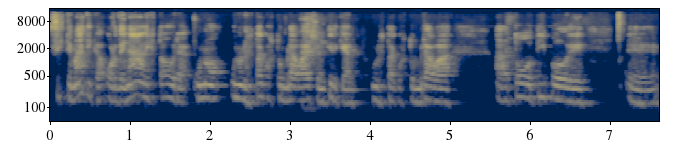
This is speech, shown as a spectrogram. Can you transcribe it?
sistemática, ordenada de esta obra. Uno, uno no está acostumbrado a eso en Kierkegaard, uno está acostumbrado a, todo tipo de, eh,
